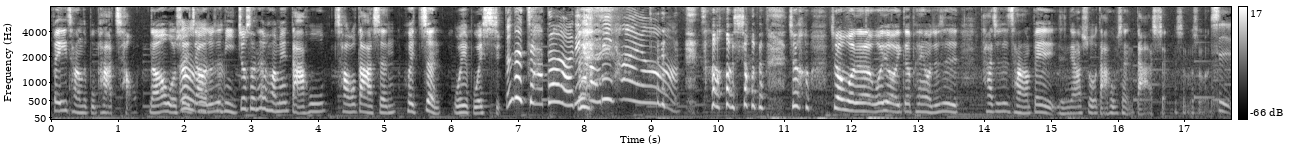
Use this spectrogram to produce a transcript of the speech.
非常的不怕吵，然后我睡觉就是你就算在旁边打呼超大声会震，我也不会醒。真的假的？你好厉害哦，超好笑的。就就我的我有一个朋友就是。他就是常常被人家说打呼声很大声，什么什么的。是，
